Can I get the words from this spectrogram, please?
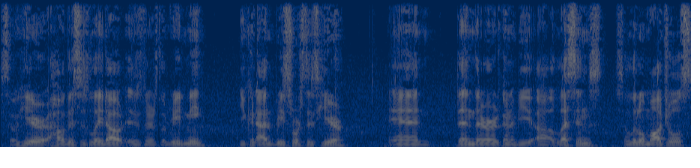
So here, how this is laid out is there's the README. You can add resources here. And then there are going to be uh, lessons, so little modules.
